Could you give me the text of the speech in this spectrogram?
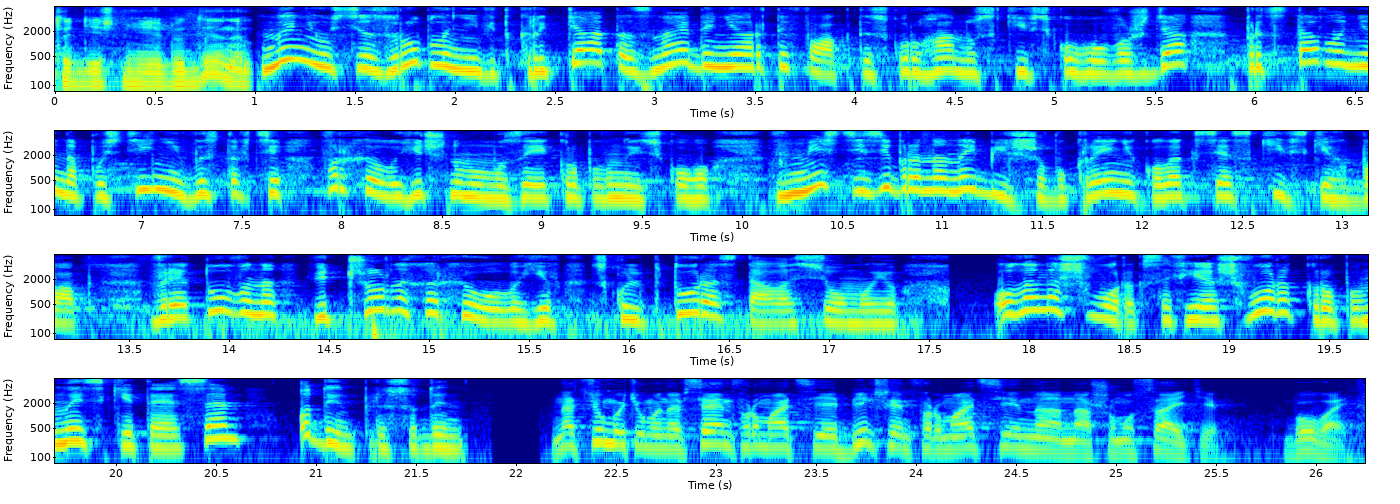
тодішньої людини. Нині усі зроблені відкриття та знайдені артефакти з кургану скіфського вождя представлені на постійній виставці в археологічному музеї Кропивницького. В місті зібрана найбільша в Україні колекція скіфських баб. Врятована від чорних археологів. Скульптура стала сьомою. Олена Шворик, Софія Шворик, Кропивницький ТСН 1+,1. На цьому мить у мене вся інформація. Більше інформації на нашому сайті. Бувайте!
